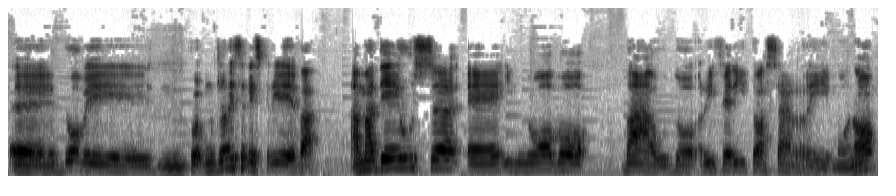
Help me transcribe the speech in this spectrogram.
eh, dove un giornalista che scriveva Amadeus è il nuovo Baudo riferito a Sanremo, no?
